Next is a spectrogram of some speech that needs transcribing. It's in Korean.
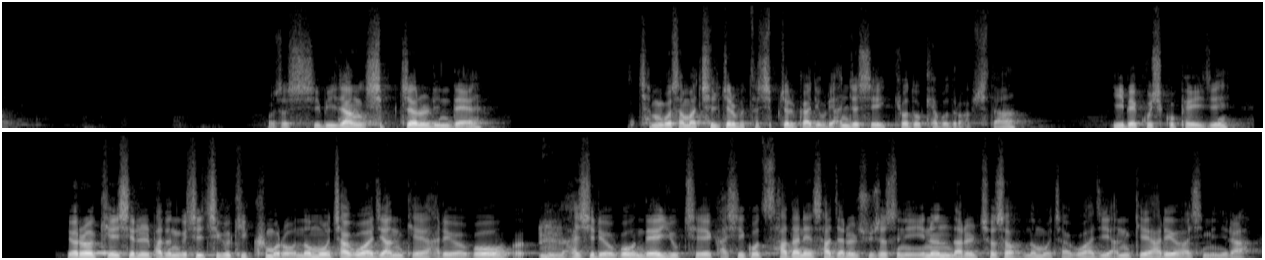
후서 12장 10절인데 참고 삼아 7절부터 10절까지 우리 한 절씩 교독해 보도록 합시다. 299페이지. 여러 계시를 받은 것이 지극히 크므로 너무 자고하지 않게 하려고 하시려고 내 육체의 가시 곧 사단의 사자를 주셨으니 이는 나를 쳐서 너무 자고하지 않게 하려 하심이니라.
